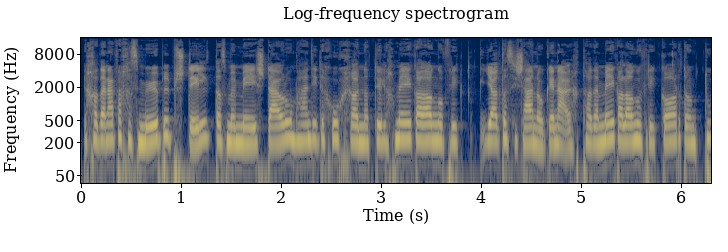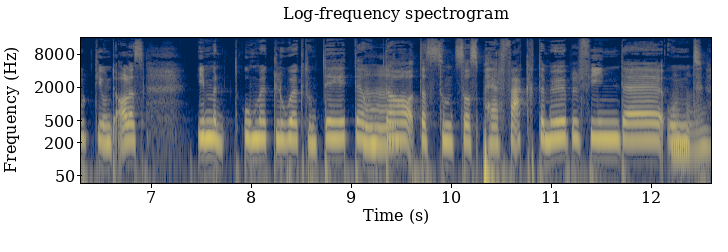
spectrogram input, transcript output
ich habe dann einfach ein Möbel bestellt, dass wir mehr Stauraum haben in der Küche. Ich habe natürlich mega lange auf die, ja, das ist auch noch, genau. Ich habe dann mega lange auf Ricardo und Tutti und alles immer rumgeschaut und dort Mhm. und da, das um so das perfekte Möbel finden und Mhm.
